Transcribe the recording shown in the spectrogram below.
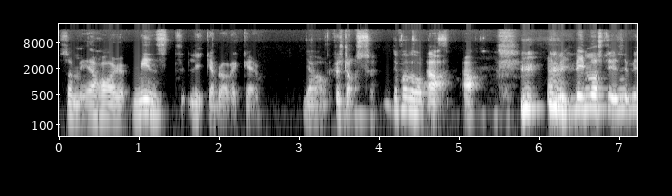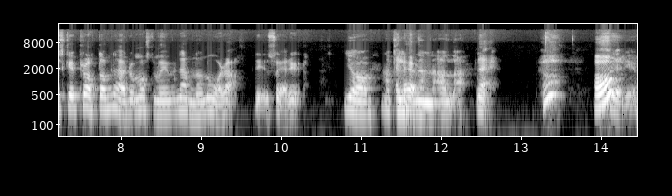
som har minst lika bra veckor Ja, förstås. det får vi hoppas. Ja, ja. Vi, måste, vi ska ju prata om det här, då måste man ju nämna några. Det, så är det ju. Ja, man kan Eller inte hur? nämna alla. Nej. Så Ja, är det ju.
